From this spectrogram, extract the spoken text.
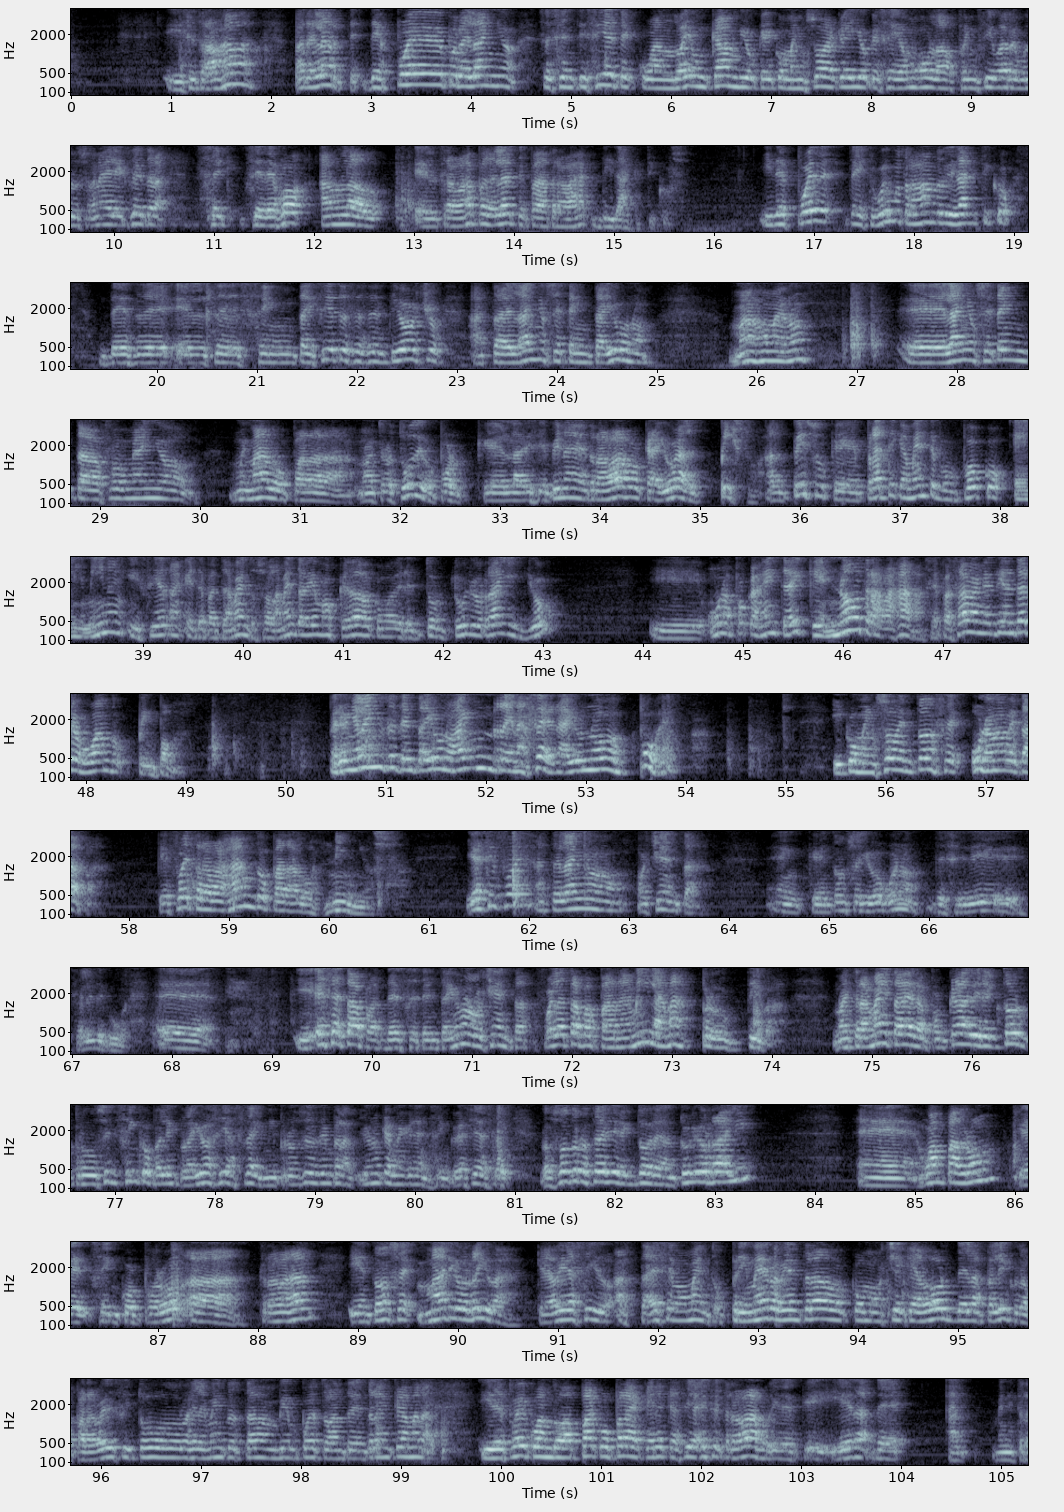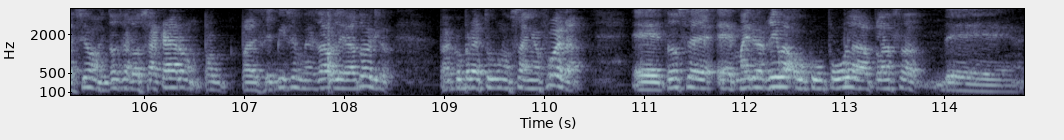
Y se trabajaba para el arte. Después, por el año 67, cuando hay un cambio que comenzó aquello que se llamó la ofensiva revolucionaria, etc., se, se dejó a un lado el trabajar para el arte para trabajar didácticos. Y después de, estuvimos trabajando didáctico desde el 67-68 hasta el año 71, más o menos. Eh, el año 70 fue un año muy malo para nuestro estudio porque la disciplina de trabajo cayó al piso, al piso que prácticamente por poco eliminan y cierran el departamento. Solamente habíamos quedado como director Tulio Ray y yo y una poca gente ahí que no trabajaban, se pasaban el día entero jugando ping-pong. Pero en el año 71 hay un renacer, hay un nuevo empuje y comenzó entonces una nueva etapa que fue trabajando para los niños. Y así fue hasta el año 80, en que entonces yo, bueno, decidí salir de Cuba. Eh, y esa etapa del 71 al 80 fue la etapa para mí la más productiva. Nuestra meta era por cada director producir cinco películas. Yo hacía seis, mi producción siempre yo nunca me quedé en cinco, yo hacía seis. Los otros tres directores eran Tulio Raggi, eh, Juan Padrón, que se incorporó a trabajar, y entonces Mario Rivas, que había sido hasta ese momento, primero había entrado como chequeador de las películas para ver si todos los elementos estaban bien puestos antes de entrar en cámara, y después cuando a Paco Prat, que era que hacía ese trabajo y, de, y era de administración, entonces lo sacaron para el servicio militar obligatorio, Paco Prat estuvo unos años fuera, eh, entonces eh, Mario Rivas ocupó la plaza de,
